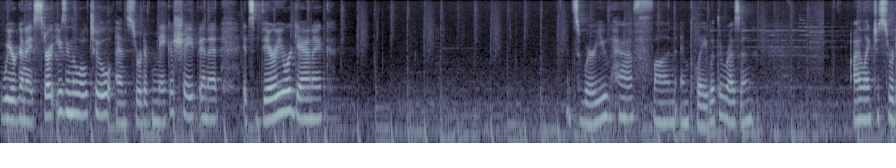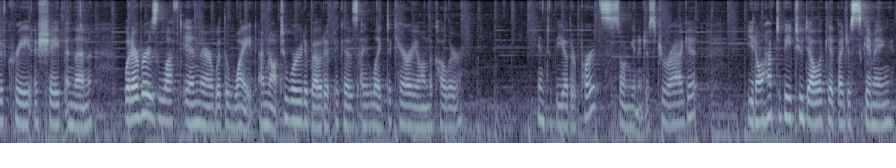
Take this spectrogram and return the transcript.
we're gonna start using the little tool and sort of make a shape in it. It's very organic. It's where you have fun and play with the resin. I like to sort of create a shape and then Whatever is left in there with the white, I'm not too worried about it because I like to carry on the color into the other parts. So I'm gonna just drag it. You don't have to be too delicate by just skimming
